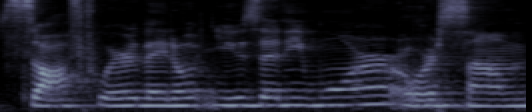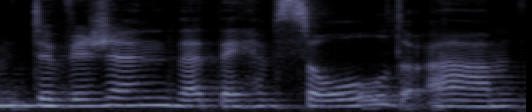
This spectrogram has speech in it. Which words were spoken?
software they don't use anymore or some division that they have sold. Um,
